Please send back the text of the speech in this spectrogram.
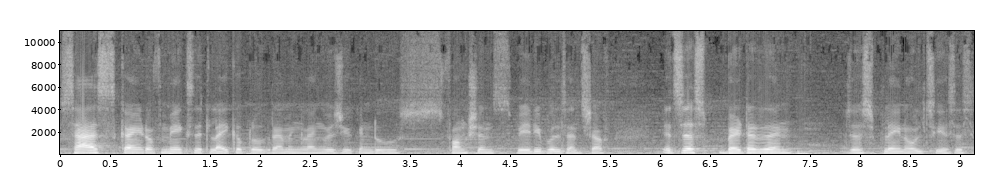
Sass kind of makes it like a programming language. You can do functions variables and stuff it's just better than just plain old css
